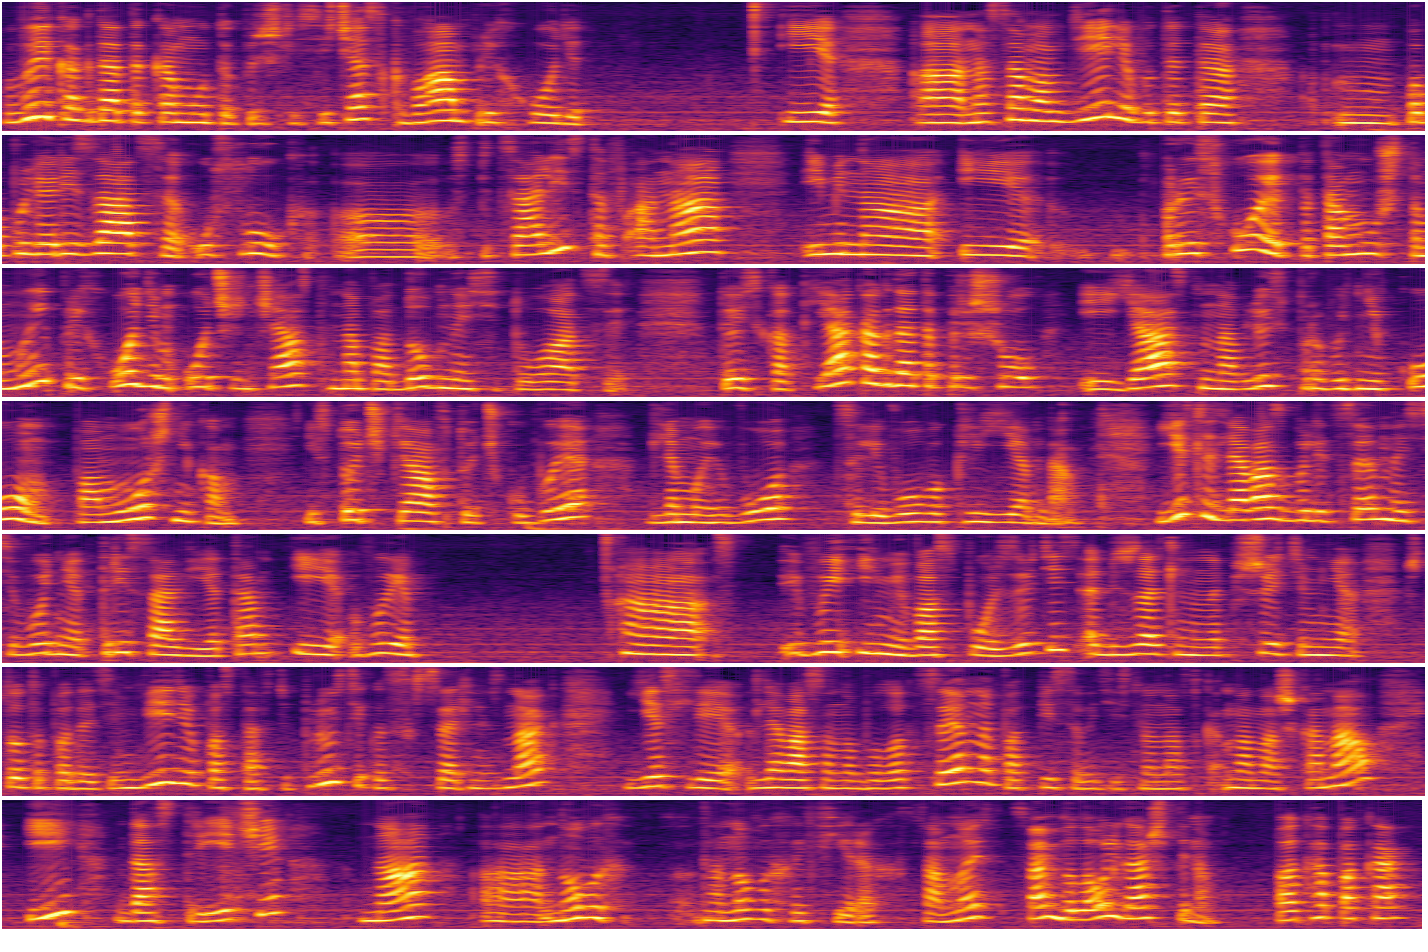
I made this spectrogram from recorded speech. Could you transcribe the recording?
Вы когда-то кому-то пришли, сейчас к вам приходит. И а, на самом деле вот эта популяризация услуг э, специалистов, она именно и происходит, потому что мы приходим очень часто на подобные ситуации. То есть, как я когда-то пришел, и я становлюсь проводником, помощником из точки А в точку Б для моего целевого клиента. Если для вас были ценные сегодня три совета, и вы а, и вы ими воспользуетесь, обязательно напишите мне что-то под этим видео, поставьте плюсик, восклицательный знак. Если для вас оно было ценно, подписывайтесь на, нас, на наш канал и до встречи на, а, новых, на новых эфирах. Со мной, с вами была Ольга Ашпина. Пока-пока.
